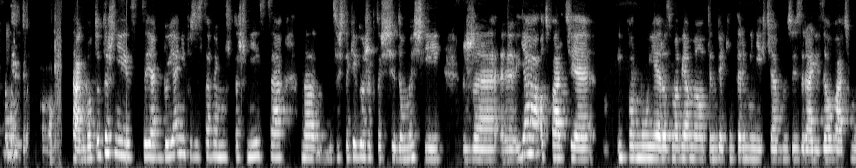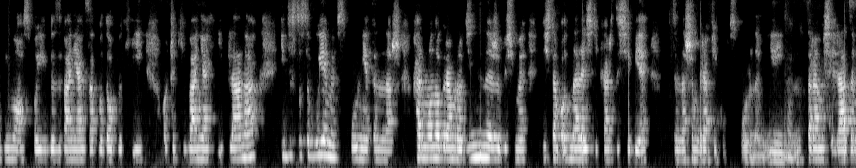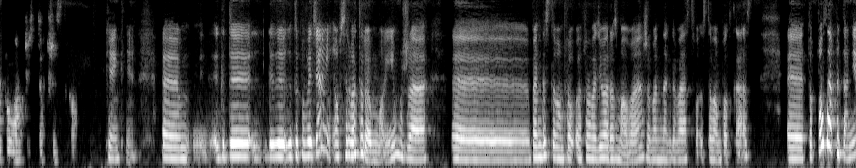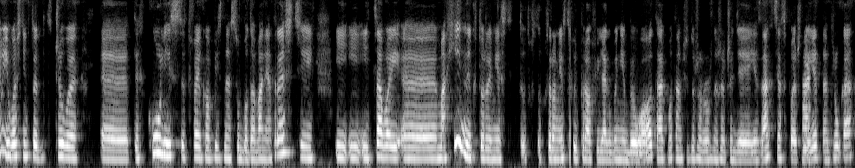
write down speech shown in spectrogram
Tak, bo to też nie jest jakby ja nie pozostawiam już też miejsca na coś takiego, że ktoś się domyśli, że e, ja otwarcie informuję, rozmawiamy o tym, w jakim terminie chciałabym coś zrealizować, mówimy o swoich wyzwaniach zawodowych i oczekiwaniach i planach i dostosowujemy wspólnie ten nasz harmonogram rodzinny, żebyśmy gdzieś tam odnaleźli każdy siebie w tym naszym grafiku wspólnym i Tak. staramy się razem połączyć to wszystko. Pięknie. Gdy, gdy, gdy powiedziałam obserwatorom moim, że e, będę z Tobą pro- prowadziła rozmowę, że będę nagrywała z Tobą podcast, to poza pytaniami właśnie, które dotyczyły e, tych kulis Twojego biznesu, budowania treści i, i, i całej e, machiny, którym jest, którą jest Twój profil, jakby nie było, tak, bo tam się dużo różnych rzeczy dzieje, jest akcja społeczna, Tak. jedna, druga,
